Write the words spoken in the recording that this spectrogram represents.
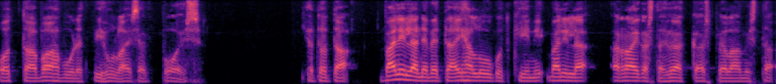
ottaa vahvuudet vihulaiset pois. Ja tota, välillä ne vetää ihan luukut kiinni, välillä raikasta hyökkäyspelaamista,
